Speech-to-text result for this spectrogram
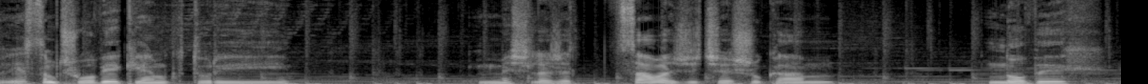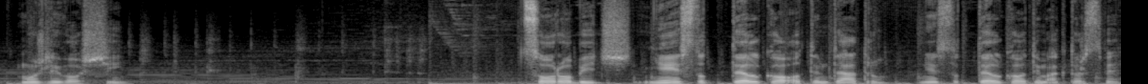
Jestem człowiekiem, który myślę, że całe życie szukam nowych możliwości. Co robić? Nie jest to tylko o tym teatru, nie jest to tylko o tym aktorstwie.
